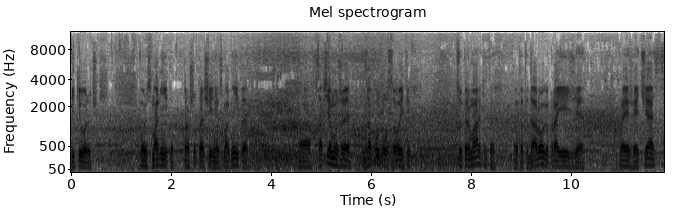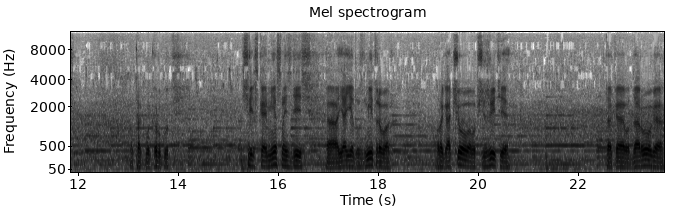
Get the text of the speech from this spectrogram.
пятерочки. Ой, с магнита, прошу прощения, с магнита. А, совсем уже запутался в этих супермаркетах. Вот эта дорога проезжая, проезжая часть. Вот так вокруг вот сельская местность здесь. А, я еду с Дмитрова, Рогачева в общежитие. Такая вот дорога.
